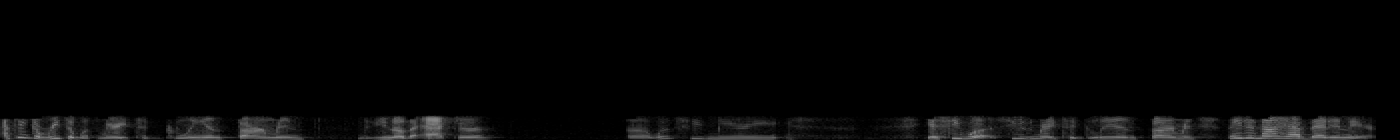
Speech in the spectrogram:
I think Aretha was married to Glynn Turman, you know, the actor. Uh, was she married? Yeah, she was. She was married to Glynn Turman. They did not have that in there.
